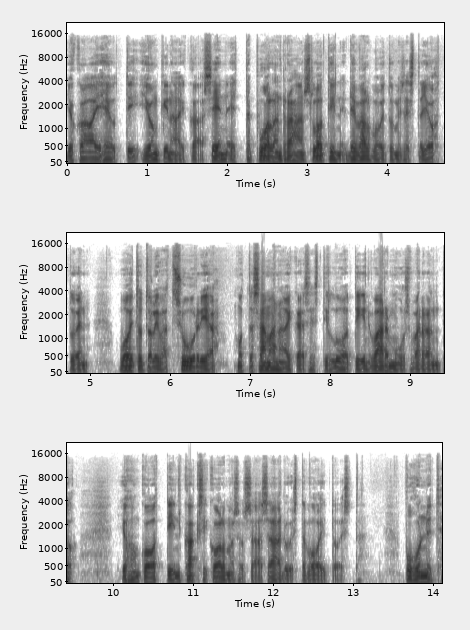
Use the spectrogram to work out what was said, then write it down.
joka aiheutti jonkin aikaa sen, että Puolan rahan slotin devalvoitumisesta johtuen voitot olivat suuria, mutta samanaikaisesti luotiin varmuusvaranto, johon koottiin kaksi kolmasosaa saaduista voitoista. Puhun nyt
